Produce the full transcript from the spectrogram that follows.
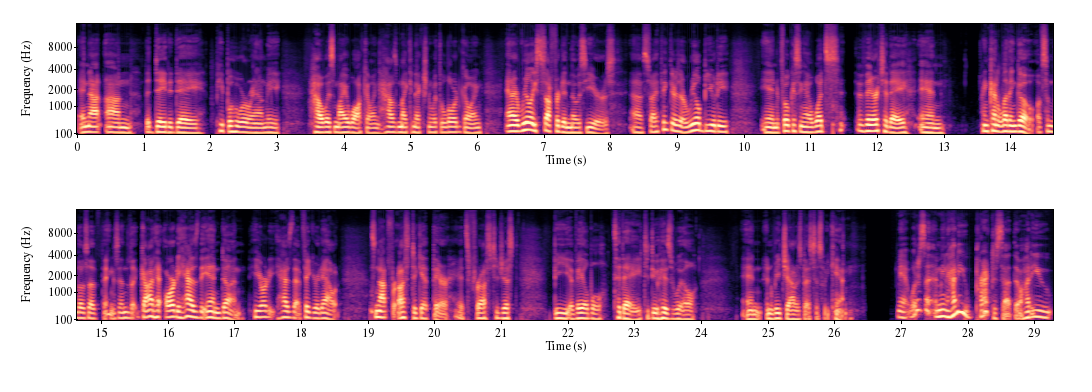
and not on the day to day people who were around me. How is my walk going? How's my connection with the Lord going? And I really suffered in those years. Uh, so I think there's a real beauty in focusing on what's there today and and kind of letting go of some of those other things. And God already has the end done. He already has that figured out. It's not for us to get there. It's for us to just be available today to do His will and and reach out as best as we can. Man, what is that? I mean, how do you practice that though? How do you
